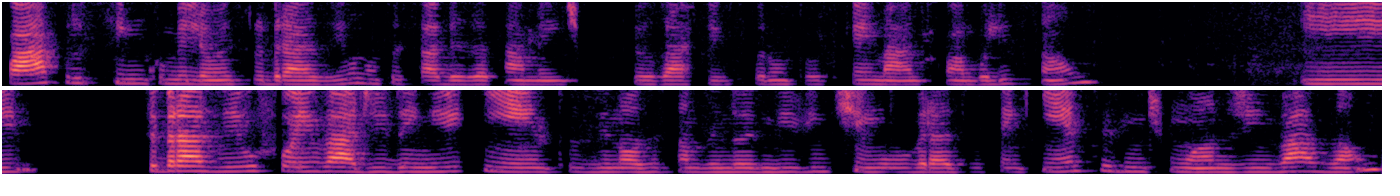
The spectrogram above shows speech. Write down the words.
4, 5 milhões para o Brasil, não se sabe exatamente, porque os arquivos foram todos queimados com a abolição. E se o Brasil foi invadido em 1500 e nós estamos em 2021, o Brasil tem 521 anos de invasão,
